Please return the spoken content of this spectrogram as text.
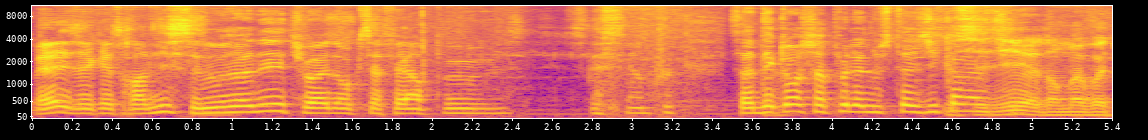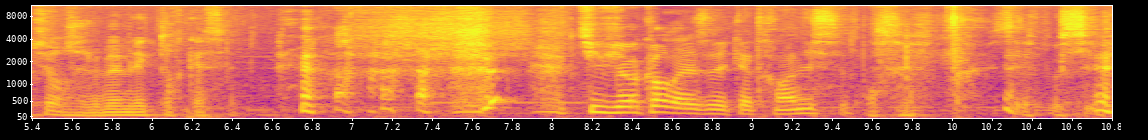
Mais là, les années 90, c'est nos années, tu vois, donc ça fait un peu. c'est- un peu ça déclenche un peu la nostalgie quand même. dit, euh, dans ma voiture, j'ai le même lecteur cassette. Tu vis encore dans les années 90, c'est pour ça. C'est possible.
